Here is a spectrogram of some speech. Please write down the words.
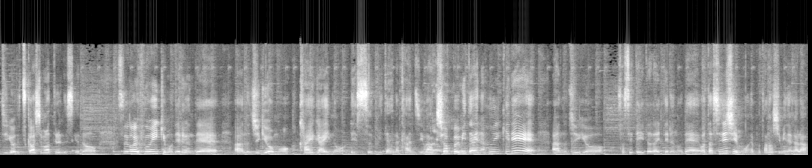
授業で使わせてもらってるんですけどすごい雰囲気も出るんであの授業も海外のレッスンみたいな感じワークショップみたいな雰囲気であの授業させていただいてるので私自身もやっぱ楽しみながら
